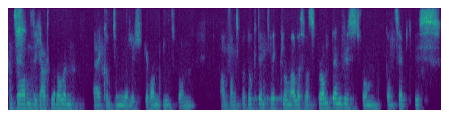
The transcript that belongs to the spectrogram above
Und so haben sich auch die Rollen äh, kontinuierlich gewandelt von anfangs Produktentwicklung, alles was Frontend ist, vom Konzept bis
